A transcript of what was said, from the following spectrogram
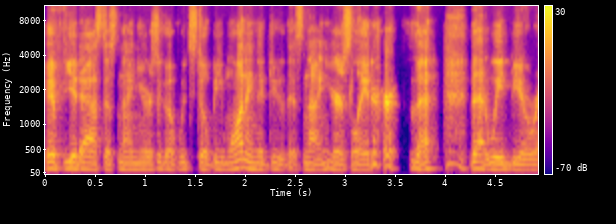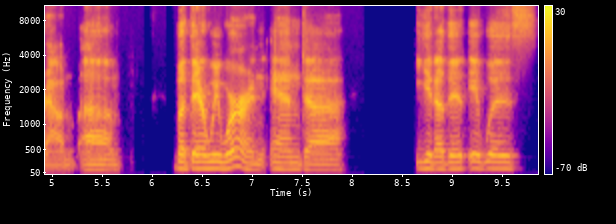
if you'd asked us nine years ago if we'd still be wanting to do this nine years later that that we'd be around. Um, but there we were, and and uh, you know the, it was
